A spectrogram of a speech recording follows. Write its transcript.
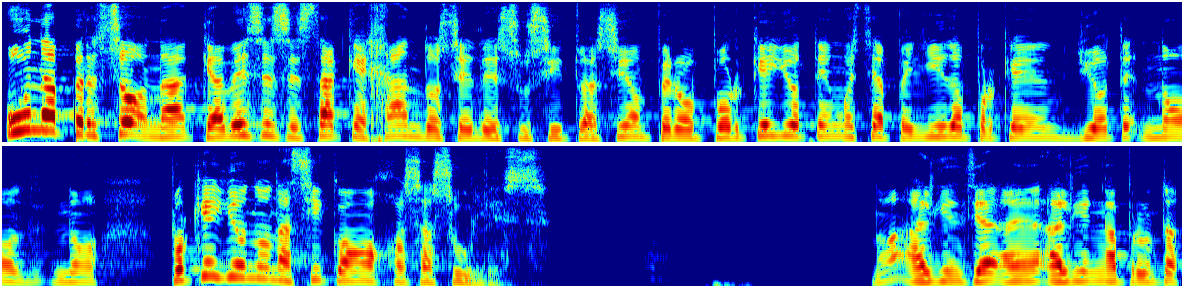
Una persona que a veces está quejándose de su situación, pero ¿por qué yo tengo este apellido? ¿Por qué yo, no, no, ¿por qué yo no nací con ojos azules? ¿No? Alguien, eh, alguien ha preguntado,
